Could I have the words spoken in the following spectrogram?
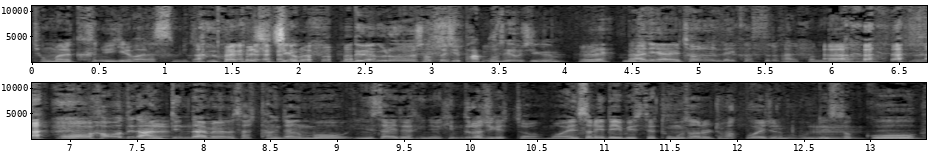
정말 큰 위기를 맞았습니다. 지금 늘 그러셨듯이 바꾸세요 지금. 네? 네. 아니야, 저는 레이커스를 갈 건데. 아, 네. 어, 하워드가 안 네. 뛴다면 사실 당장 뭐 인사이드가 굉장히 힘들어지겠죠. 뭐 앤서니 데이비스의 동선을 좀 확보해주는 부분도 음, 있었고, 음.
